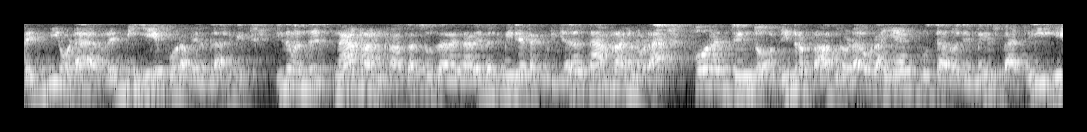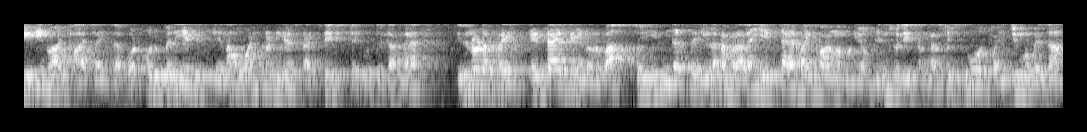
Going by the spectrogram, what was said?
ரெட்மியோட ரெட்மி ஏ ஃபோர் அவைலபிளாக இருக்குது இது வந்து ஸ்னாப்ட்ராகன் ப்ராசர் ஸோ நிறைய பேருக்கு மீடியா டெக் பிடிக்காது ஸ்னாப்ட்ராகனோட ஃபோர் எஸ் ஜென்டோ அப்படின்ற ப்ராசரோட ஒரு ஐயாயிரத்தி நூற்றி அறுபது MAH battery eighteen watt fast charging support ஒரு பெரிய டிஸ்பிளே தான் one twenty hertz HD display கொடுத்துருக்காங்க. இதனோட பிரைஸ் எட்டாயிரத்தி ஐநூறுரூபா ஸோ இந்த சேலில் நம்மளால எட்டாயிரம் ரூபாய்க்கு வாங்க முடியும் அப்படின்னு சொல்லியிருக்காங்க. ஸோ இதுவும் ஒரு ஃபைவ் ஜி மொபைல் தான்.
